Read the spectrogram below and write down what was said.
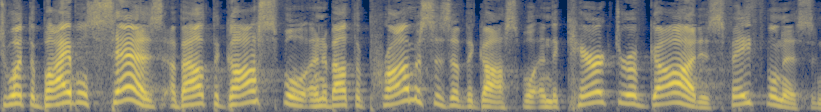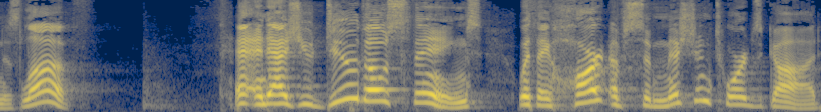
to what the Bible says about the gospel and about the promises of the gospel and the character of God, his faithfulness and his love. And, as you do those things with a heart of submission towards God,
